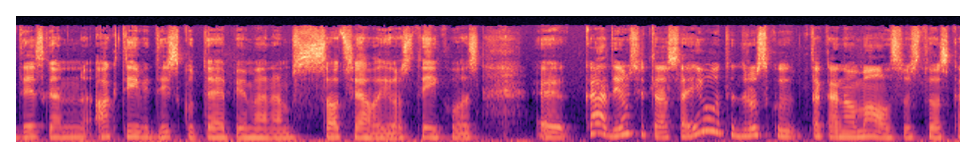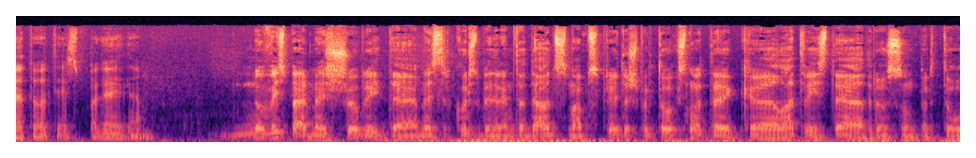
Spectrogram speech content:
diezgan aktīvi diskutē, piemēram, sociālajos tīklos. Kāda jums ir tā sajūta, drusku tā kā no malas uz to skatoties pagaidām? Nu, vispār mēs šobrīd mēs ar kursbiedriem to daudz esam apsprieduši par to, kas notiek Latvijas teātros un par to,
